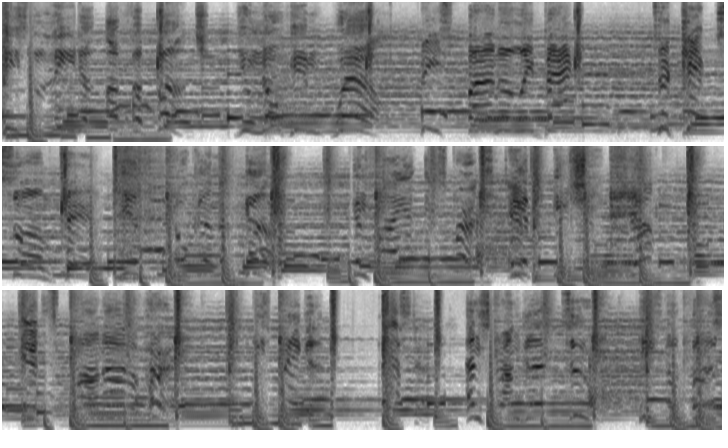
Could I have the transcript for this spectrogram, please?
He's the leader of the bunch. Finally back to kick some tail. His coconut gun can fire in spurts. If he shoots ya, it's gonna hurt. He's bigger, faster, and stronger too. He's the first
